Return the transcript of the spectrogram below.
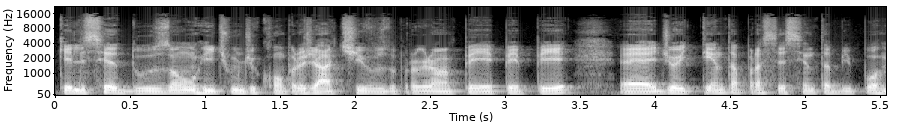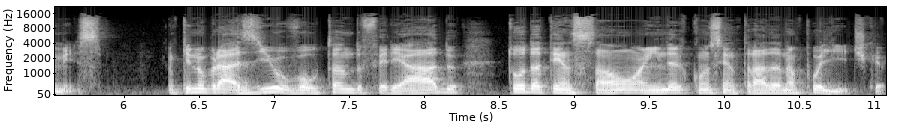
que eles reduzam o ritmo de compra de ativos do programa PEPP é, de 80 para 60 bi por mês. Aqui no Brasil, voltando do feriado, toda a atenção ainda concentrada na política.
